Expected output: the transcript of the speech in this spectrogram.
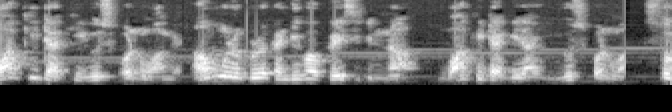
வாக்கி டாக்கி யூஸ் பண்ணுவாங்க. அவங்களுக்குள்ள கண்டிப்பா பேசிக்கணும்னா வாக்கி டாக்கி தான் யூஸ் பண்ணுவாங்க. சோ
